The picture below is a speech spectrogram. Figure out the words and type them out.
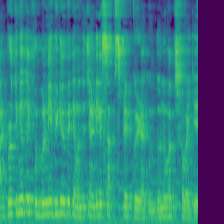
আর প্রতিনিয়তই ফুটবল নিয়ে ভিডিও পেতে আমাদের চ্যানেলটিকে সাবস্ক্রাইব করে রাখুন। ধন্যবাদ সবাইকে।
